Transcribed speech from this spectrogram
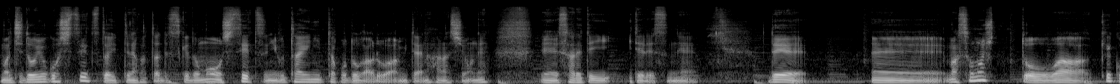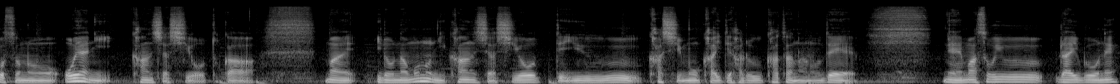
まあ、児童養護施設とは言ってなかったですけども施設に歌いに行ったことがあるわみたいな話をね、えーされていてですね。で、えーまあ、その人は結構その親に感謝しようとかまあ、いろんなものに感謝しようっていう歌詞も書いてはる方なので、ねまあ、そういうライブをね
